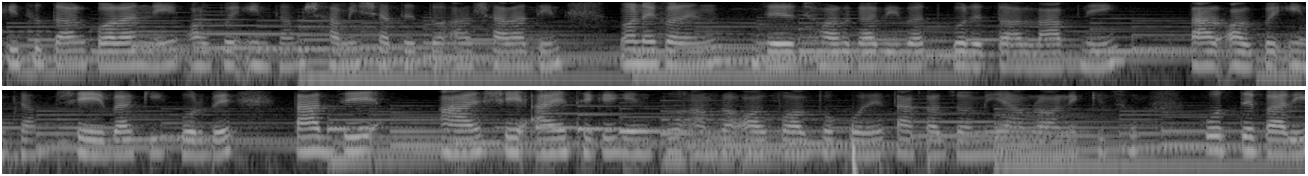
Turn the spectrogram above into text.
কিছু তার করার নেই। অল্প ইনকাম স্বামীর সাথে তো আর সারাদিন মনে করেন যে ঝড়গা বিবাদ করে তো আর লাভ নেই। তার অল্প ইনকাম সেই বা কী করবে? তার যে আয়, সে আয় থেকে কিন্তু আমরা অল্প অল্প করে টাকা জমিয়ে আমরা অনেক কিছু করতে পারি।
